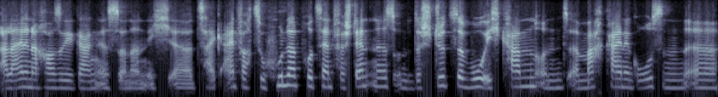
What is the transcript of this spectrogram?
alleine nach Hause gegangen ist, sondern ich äh, zeige einfach zu 100 Prozent Verständnis und unterstütze, wo ich kann und äh, mache keine großen äh,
